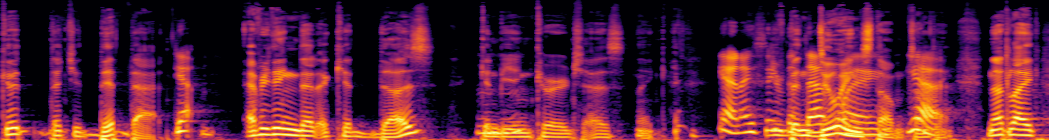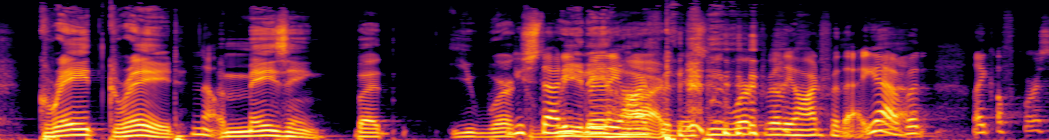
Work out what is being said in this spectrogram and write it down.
good that you did that. yeah. Everything that a kid does can be Mhm. encouraged as like, hey, Yeah, and I think you've that been that doing way, some- Yeah. something. Not like great grade, No. amazing, but you worked you studied really, really, hard. hard for this you worked really hard for that yeah, Yeah. but like of course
